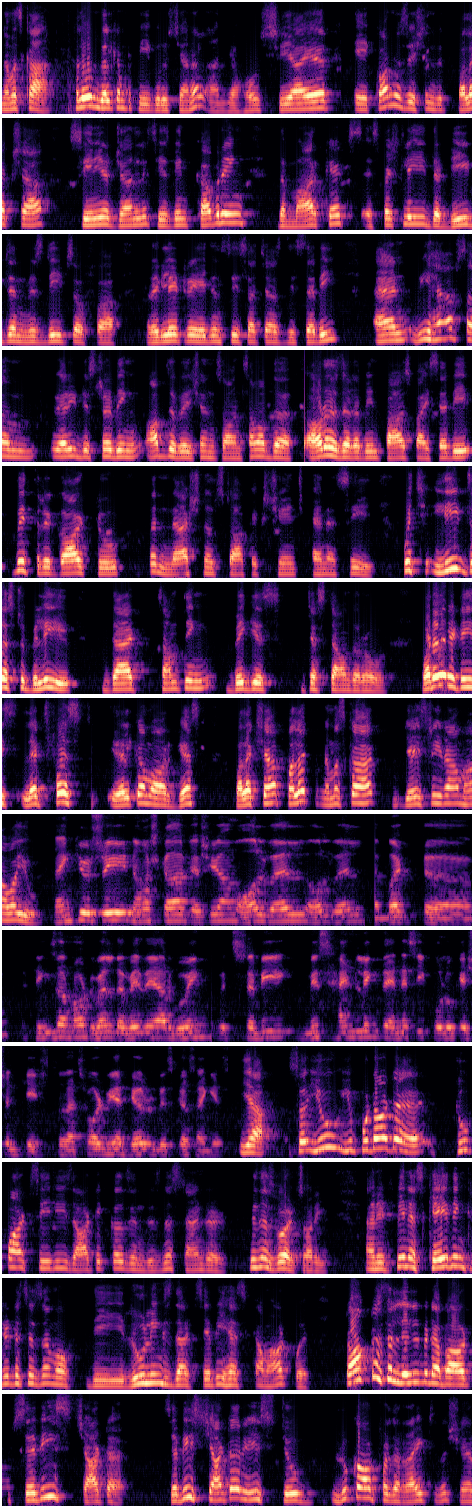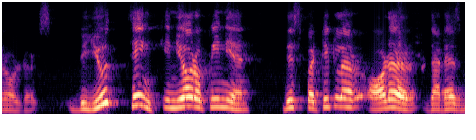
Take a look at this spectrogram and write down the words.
Namaskar. Hello and welcome to PGurus channel. I'm your host Sree Iyer. A conversation with Palak Shah, senior journalist. He's been covering the markets, especially the deeds and misdeeds of uh, regulatory agencies such as the SEBI. And we have some very disturbing observations on some of the orders that have been passed by SEBI with regard to the National Stock Exchange NSE, which leads us to believe that something big is just down the road. Whatever it is, let's first welcome our guest, Palak Shah. Palak, namaskar. Jai Sri Ram, how are you? Thank you, Sree. Namaskar, Jai Sri Ram. All well, all well. But uh, things are not well the way they are going with SEBI mishandling the NSE co-location case. So that's what we are here to discuss, I guess. Yeah. So you you put out a two-part series articles in Business Standard, Business World, sorry, and it's been a scathing criticism of the rulings that SEBI has come out with. Talk to us a little bit about SEBI's charter. SEBI's charter is to look out for the rights of the shareholders. Do you think, in your opinion, this particular order that has,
